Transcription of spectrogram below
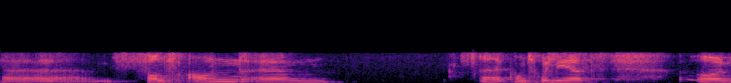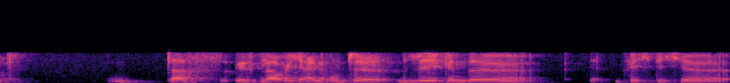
äh, von Frauen ähm, äh, kontrolliert. Und das ist, glaube ich, eine unterlegende wichtige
